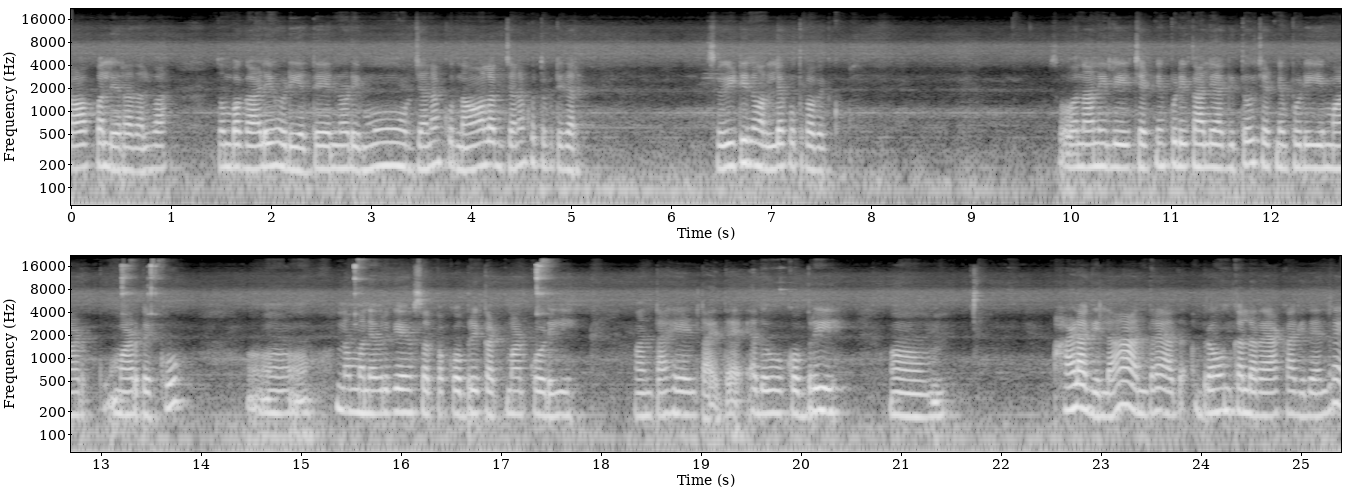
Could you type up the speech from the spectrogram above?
ಟಾಪಲ್ಲಿ ಇರೋದಲ್ವ? ತುಂಬ ಗಾಳಿ ಹೊಡೆಯುತ್ತೆ. ನೋಡಿ, ಮೂರು ಜನ ಕು ನಾಲ್ಕು ಜನ ಕೂತ್ಬಿಟ್ಟಿದ್ದಾರೆ. ಸ್ವೀಟಿನೂ ಅಲ್ಲೇ ಕೂತ್ಕೋಬೇಕು. ಸೊ ನಾನಿಲ್ಲಿ ಚಟ್ನಿ ಪುಡಿ ಖಾಲಿ ಆಗಿತ್ತು. ಚಟ್ನಿ ಪುಡಿ ಮಾಡಿ, ಮಾಡಬೇಕು. ನಮ್ಮ ಮನೆಯವ್ರಿಗೆ ಸ್ವಲ್ಪ ಕೊಬ್ಬರಿ ಕಟ್ ಮಾಡಿಕೊಡಿ ಅಂತ ಹೇಳ್ತಾ ಇದ್ದೆ. ಅದು ಕೊಬ್ಬರಿ ಹಾಳಾಗಿಲ್ಲ. ಅಂದರೆ ಅದು ಬ್ರೌನ್ ಕಲರ್ ಯಾಕಾಗಿದೆ ಅಂದರೆ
